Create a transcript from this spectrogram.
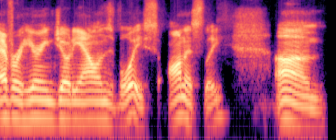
ever hearing Jody Allen's voice, honestly. Um,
